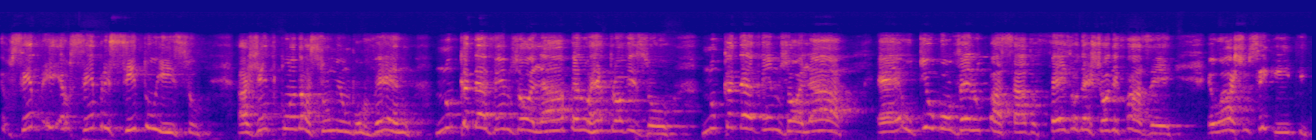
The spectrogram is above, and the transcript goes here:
eu sempre, eu sempre cito isso. A gente, quando assume um governo, nunca devemos olhar pelo retrovisor, nunca devemos olhar é, o que o governo passado fez ou deixou de fazer. Eu acho o seguinte,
